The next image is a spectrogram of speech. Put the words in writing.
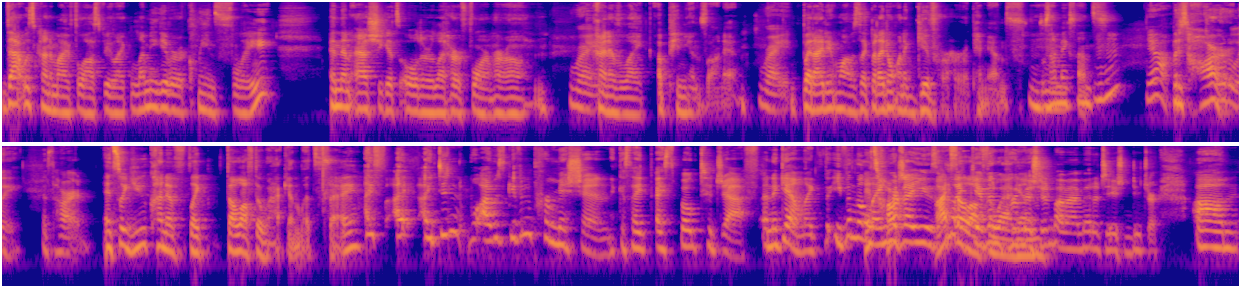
that was kind of my philosophy. Like, let me give her a clean slate. And then as she gets older, let her form her own right. kind of like opinions on it. right. But I didn't want, I was like, but I don't want to give her her opinions. Does that Mhm. make sense? Mhm. Yeah. But it's hard. Totally. It's hard. And so you kind of like fell off the wagon, let's say. I, I, I didn't, well, I was given permission because I, I spoke to Jeff. And again, like the, even the It's language hard. I use, I fell like given permission by my meditation teacher. Um,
